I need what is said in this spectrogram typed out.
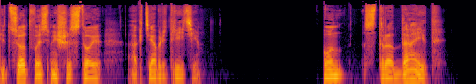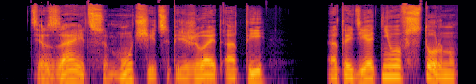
586. Октябрь 3. Он страдает, терзается, мучается, переживает, а ты отойди от него в сторону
